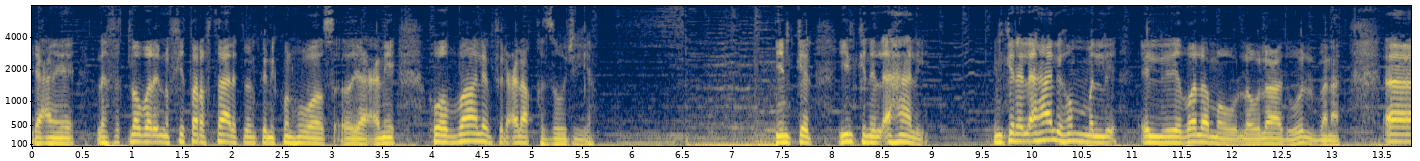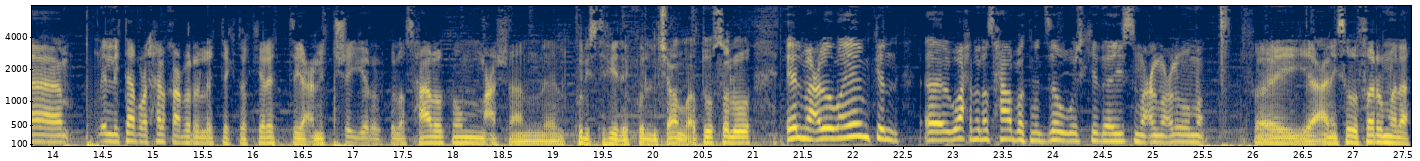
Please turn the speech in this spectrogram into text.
يعني لفت نظر إنه في طرف ثالث ممكن يكون هو يعني هو الظالم في العلاقة الزوجية. يمكن يمكن الأهالي يمكن الأهالي هم اللي اللي ظلموا الأولاد والبنات. آه اللي تابعوا الحلقة عبر التيك توك يا ريت يعني تشيروا لكل أصحابكم عشان الكل يستفيد الكل إن شاء الله توصلوا المعلومة يمكن آه واحد من أصحابك متزوج كذا يسمع المعلومة فيعني يسوي فرمله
